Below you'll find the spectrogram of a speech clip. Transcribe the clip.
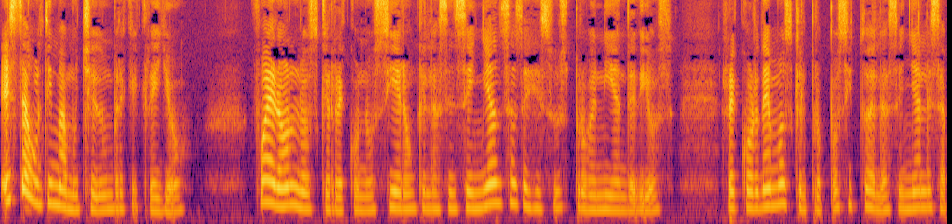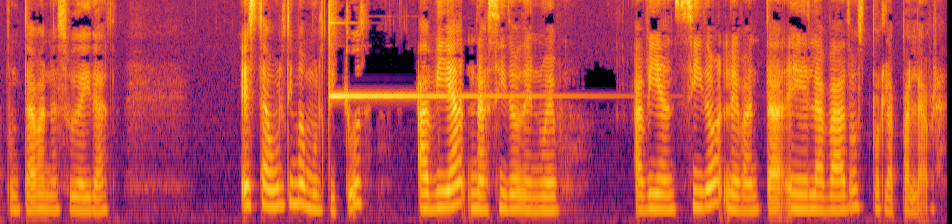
Esta última muchedumbre que creyó fueron los que reconocieron que las enseñanzas de Jesús provenían de Dios. Recordemos que el propósito de las señales apuntaban a su deidad. Esta última multitud había nacido de nuevo, habían sido eh, lavados por la palabra.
